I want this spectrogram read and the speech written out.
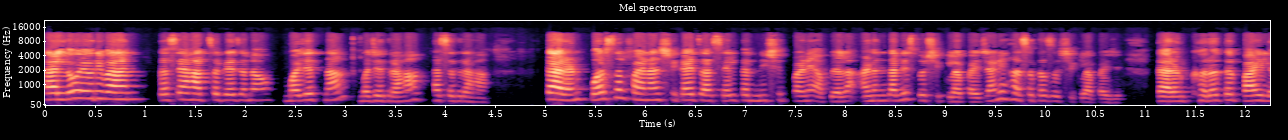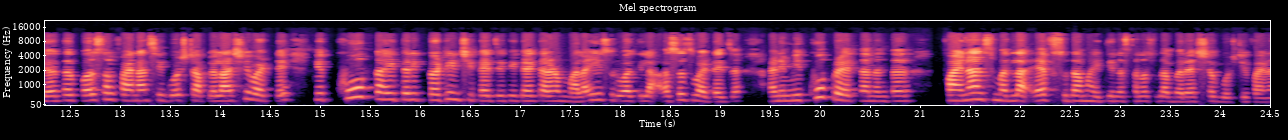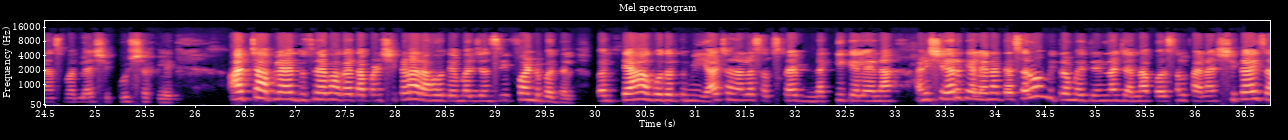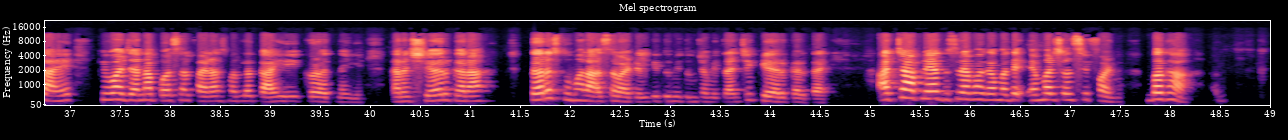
Hello everyone कसे आहात सगळेजण? मजेत ना? मजेत राहा हसत राहा. कारण पर्सनल फायनान्स शिकायचा असेल तर निश्चितपणे आपल्याला आनंदानेच तो शिकला पाहिजे आणि हसतच शिकला पाहिजे. कारण खरं तर पाहिलं तर पर्सनल फायनान्स ही गोष्ट आपल्याला अशी वाटते की खूप काहीतरी कठीण शिकायचे की काय? कारण मलाही सुरुवातीला असंच वाटायचं आणि मी खूप प्रयत्नानंतर फायनान्स मधला एफ सुद्धा माहिती नसताना सुद्धा बऱ्याचशा गोष्टी फायनान्स मधल्या शिकू शकले. आजच्या आपल्या दुसऱ्या भागात आपण शिकणार आहोत एमर्जन्सी फंडबद्दल. पण त्या अगोदर तुम्ही या चॅनलला सबस्क्राईब नक्की केलंय ना आणि शेअर केलंय ना त्या सर्व मित्रमैत्रिणींना ज्यांना पर्सनल फायनान्स शिकायचं आहे किंवा ज्यांना पर्सनल फायनान्स मधलं काही कळत नाहीये. कारण शेअर करा तरच तुम्हाला असं वाटेल की तुम्ही तुमच्या मित्रांची केअर करताय. आजच्या आपल्या या दुसऱ्या भागामध्ये एमर्जन्सी फंड बघा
